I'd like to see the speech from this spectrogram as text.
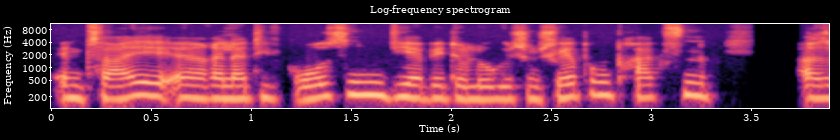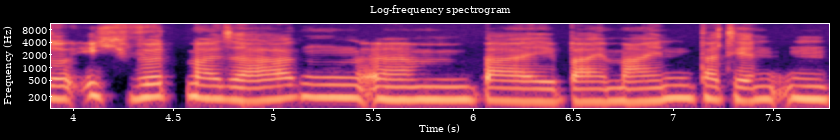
in zwei relativ großen diabetologischen Schwerpunktpraxen also ich würde mal sagen, ähm, bei, bei meinen Patienten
